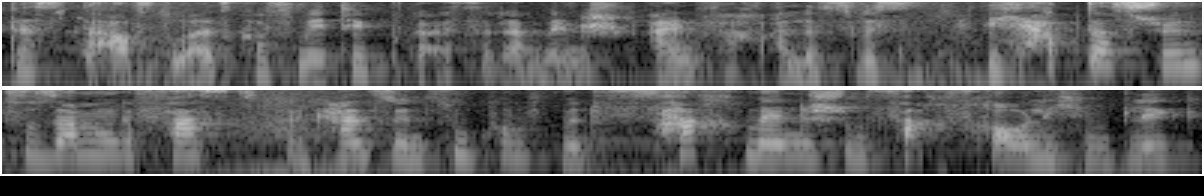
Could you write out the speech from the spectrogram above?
Das darfst du als kosmetikbegeisterter Mensch einfach alles wissen. Ich habe das schön zusammengefasst. Dann kannst du in Zukunft mit fachmännischem, fachfraulichem Blick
